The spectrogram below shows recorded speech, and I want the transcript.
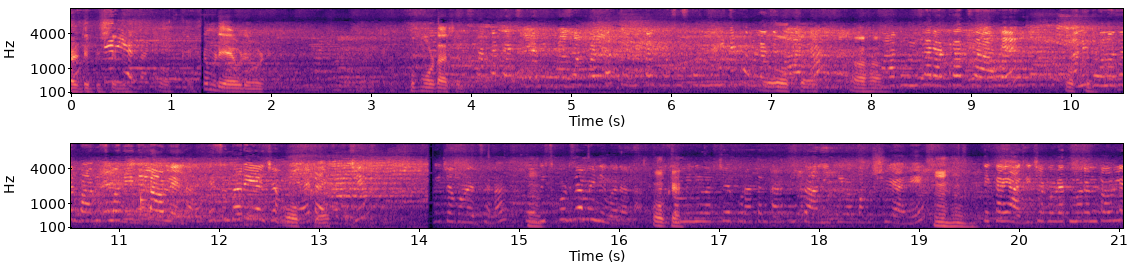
आर्टिफिशियल. ओके. एवढी मोठी. खूप मोठा असेल. ओके जातं. हां हां दोन हजार अठराचा आहे. आणि दोन हजार बावीसमध्ये इथे लावलेला. हे सुद्धा रिअल चमकी आहे ओके. टायगरची. आगीच्या गोळ्यात झाला तो विस्फोट जमिनीवर आला ओके. जमिनीवरचे पुरातन काळातील प्राणी किंवा पक्षी आहे हम्म, हम्म. ते काही आगीच्या गोळ्यात मरण पावले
